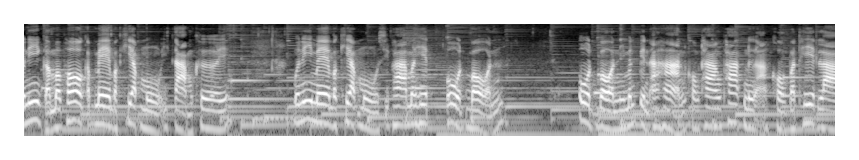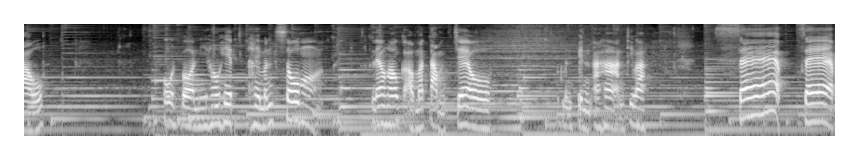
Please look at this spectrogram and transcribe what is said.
มื้อนี้ก็มาพ่อกับแม่บักเขียบหมูอีกตามเคยมื้อนี้แม่บักเขียบหมูสิพามาเฮ็ดโอดบอน โอดบอนนี่มันเป็นอาหารของทางภาคเหนือของประเทศลาว โอดบอนนี่เฮาเฮ็ดให้มันส้ม แล้วเฮาก็เอามาตำแจ่วมันเป็นอาหารที่ว่าแซ่บแซ่บ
